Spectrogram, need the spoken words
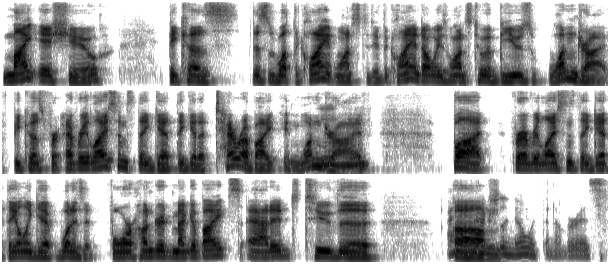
my issue, because this is what the client wants to do, the client always wants to abuse OneDrive because for every license they get, they get a terabyte in OneDrive. But for every license they get, they only get what is it, 400 megabytes added to the I don't um, actually know what the number is.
